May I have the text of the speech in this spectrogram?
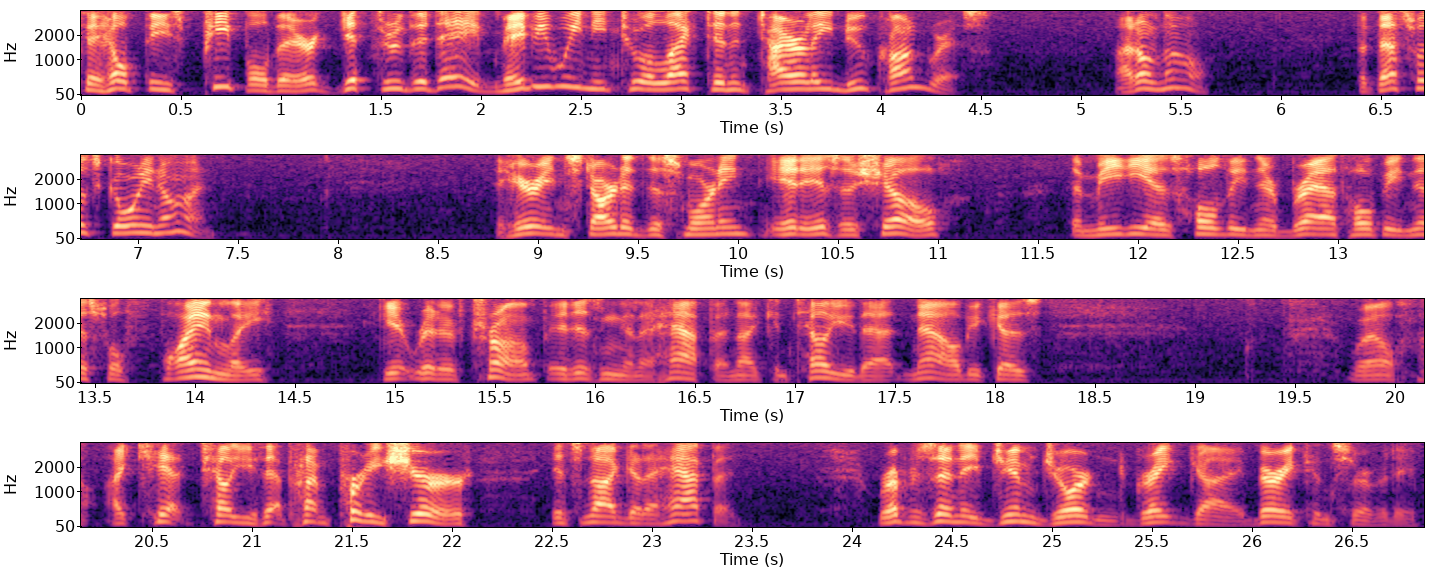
to help these people there get through the day. Maybe we need to elect an entirely new Congress. I don't know. But that's what's going on. The hearing started this morning. It is a show. The media is holding their breath, hoping this will finally get rid of Trump. It isn't going to happen. I can tell you that now because, well, I can't tell you that, but I'm pretty sure it's not going to happen. Representative Jim Jordan, great guy, very conservative.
